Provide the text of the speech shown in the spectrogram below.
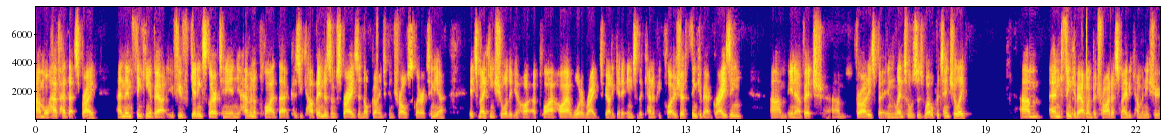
um, or have had that spray. And then thinking about if you're getting sclerotinia and you haven't applied that because your carbendazim sprays are not going to control sclerotinia, it's making sure that you apply a higher water rate to be able to get it into the canopy closure. Think about grazing um, in our vetch um, varieties, but in lentils as well, potentially. Um, and think about when botrytis may become an issue.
